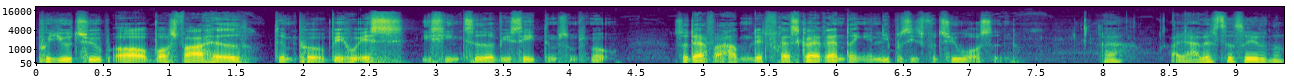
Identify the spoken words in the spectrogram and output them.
på YouTube, og vores far havde dem på VHS i sin tid, og vi har set dem som små. Så derfor har dem lidt friskere erindring end lige præcis for 20 år siden. Ja, og jeg har lyst til at se det nu.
